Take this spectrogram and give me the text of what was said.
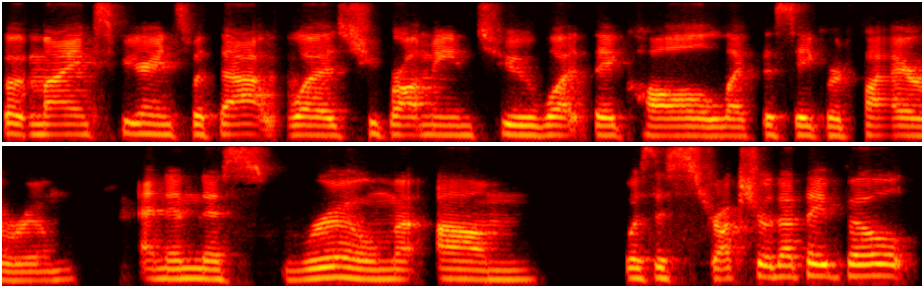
but my experience with that was she brought me into what they call like the sacred fire room. And in this room um was this structure that they built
